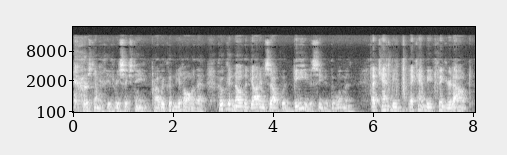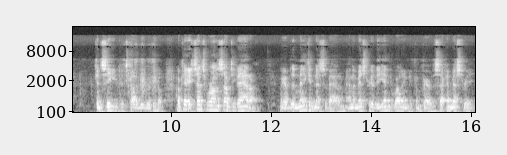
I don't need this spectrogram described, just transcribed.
1 Timothy 3.16. Probably couldn't get all of that. Who could know that God himself would be the seed of the woman? That can't be, that can't be figured out, conceived. It's got to be revealed. Okay, since we're on the subject of Adam, we have the nakedness of Adam and the mystery of the indwelling to compare. The second mystery,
